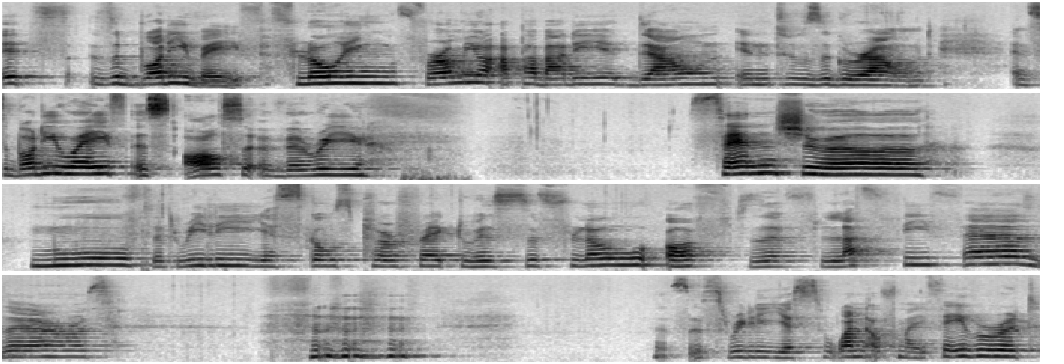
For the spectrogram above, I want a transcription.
It's the body wave flowing from your upper body down into the ground. And the body wave is also a very sensual move that really yes goes perfect with the flow of the fluffy feathers this is really, yes, one of my favorite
